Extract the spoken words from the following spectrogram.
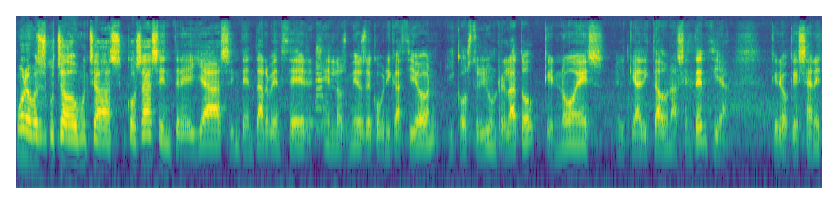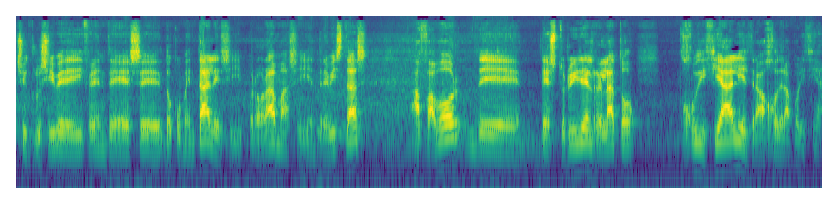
Bueno, hemos escuchado muchas cosas, entre ellas intentar vencer en los medios de comunicación y construir un relato que no es el que ha dictado una sentencia. Creo que se han hecho inclusive diferentes eh, documentales y programas y entrevistas a favor de destruir el relato judicial y el trabajo de la policía.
